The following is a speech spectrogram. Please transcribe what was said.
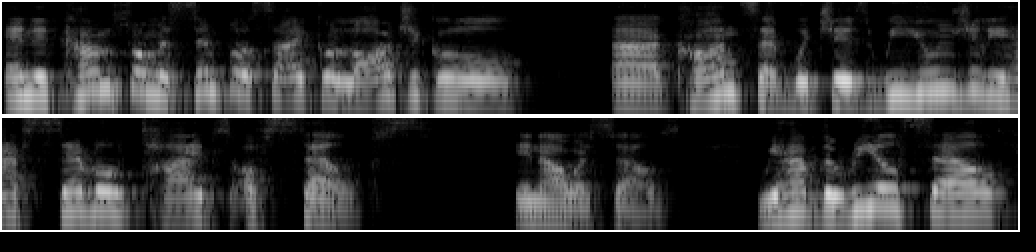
And it comes from a simple psychological uh, concept, which is we usually have several types of selves in ourselves. We have the real self,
